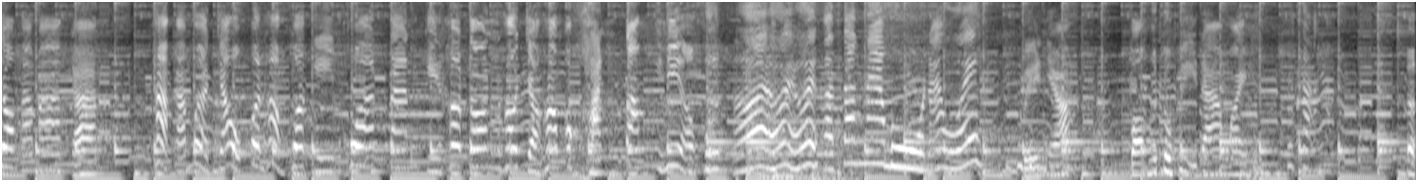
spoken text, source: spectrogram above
จ้องอะมากางถ้ากะเมื่อเจ้าเปิ้นห้ามคว้ากินคว้าตันกินข้าวตอนเขาจะห้ามเอาขันตั้งเหี้ยฟืนเฮ้ยเฮ้ยเฮ้ยก็ตั้งหน้าหมูนะโอ้ยเป็นหยังบอกให้ตุปีดาไหม จะ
